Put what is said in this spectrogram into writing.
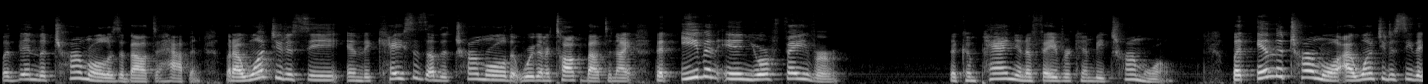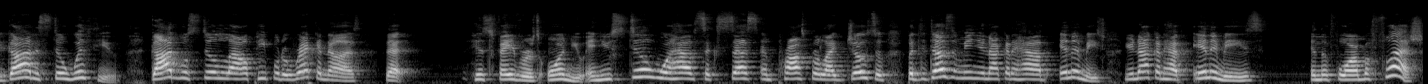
but then the turmoil is about to happen. But I want you to see in the cases of the turmoil that we're going to talk about tonight that even in your favor, the companion of favor can be turmoil. But in the turmoil, I want you to see that God is still with you. God will still allow people to recognize that his favor is on you and you still will have success and prosper like Joseph. But it doesn't mean you're not going to have enemies. You're not going to have enemies in the form of flesh.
